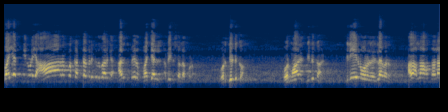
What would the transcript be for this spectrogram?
பயத்தினுடைய ஆரம்ப கட்டம் இருக்குது பாருங்க. அதுக்கு பேரு வஜல் அப்படின்னு சொல்லப்படும். ஒரு திடுக்கம். ஒரு மாதிரி திடுக்கம். திடீர்னு ஒரு இதுல வரும். அது அல்லாஹால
